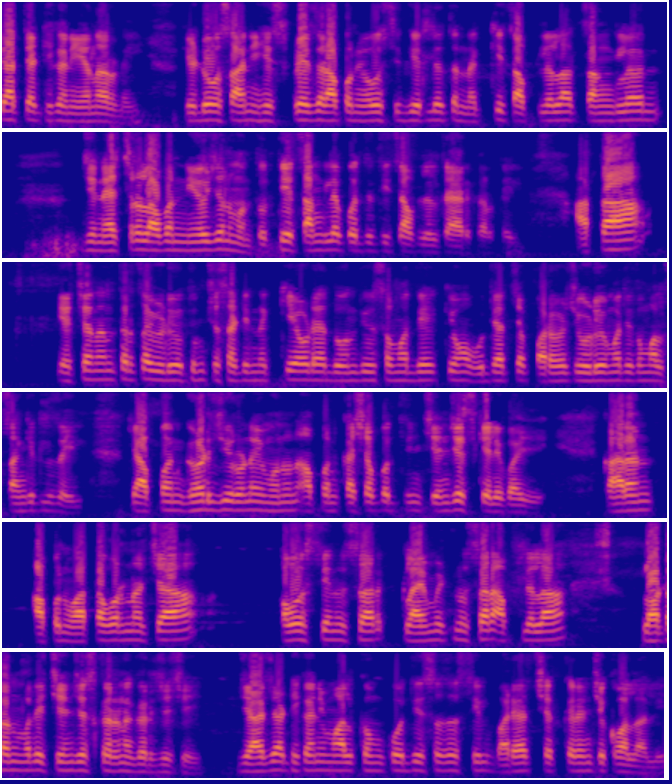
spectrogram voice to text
त्या त्या ठिकाणी येणार नाही. हे डोस आणि हे स्प्रे जर आपण व्यवस्थित घेतले तर नक्कीच आपल्याला चांगलं जे नॅचरल आपण नियोजन म्हणतो ते चांगल्या पद्धतीचं आपल्याला तयार करता येईल. आता याच्यानंतरचा व्हिडिओ तुमच्यासाठी नक्की एवढ्या दोन दिवसामध्ये किंवा उद्याच्या परवाच्या व्हिडिओमध्ये तुम्हाला सांगितलं जाईल की आपण घड जिरो नाही म्हणून आपण कशा पद्धतीने चेंजेस केले पाहिजे. कारण आपण वातावरणाच्या अवस्थेनुसार क्लायमेटनुसार आपल्याला प्लॉटांमध्ये चेंजेस करणं गरजेचे आहे. ज्या ज्या ठिकाणी माल कमकुवत दिसत असतील बऱ्याच शेतकऱ्यांचे कॉल आले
